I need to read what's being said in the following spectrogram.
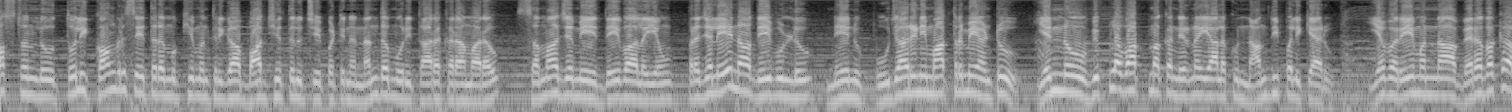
రాష్ట్రంలో తొలి కాంగ్రెసేతర ముఖ్యమంత్రిగా బాధ్యతలు చేపట్టిన నందమూరి తారక రామారావు సమాజమే దేవాలయం ప్రజలే నా దేవుళ్ళు నేను పూజారిని మాత్రమే అంటూ ఎన్నో విప్లవాత్మక నిర్ణయాలకు నాంది పలికారు. ఎవరేమన్నా వెరవక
